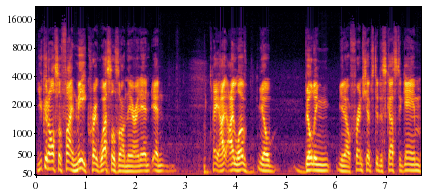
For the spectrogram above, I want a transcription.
you can also find me, Craig Wessels, on there. And and, and hey, I, I love you know building you know friendships to discuss the game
